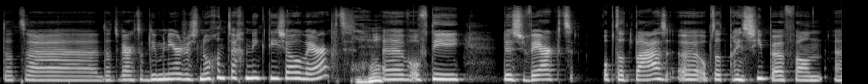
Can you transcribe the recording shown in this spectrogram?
dat, uh, dat werkt op die manier. Dus nog een techniek die zo werkt. Mhm. Uh, of die dus werkt op dat, baas, uh, op dat principe van uh,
